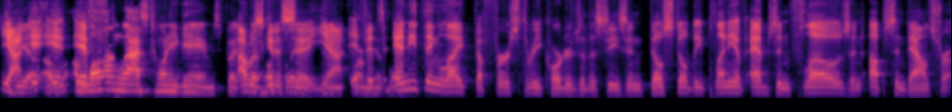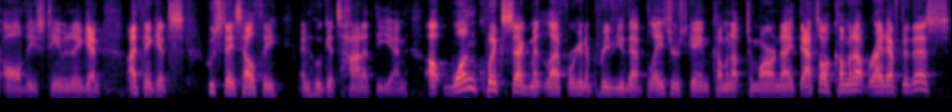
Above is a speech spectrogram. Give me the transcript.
yeah, a, a, a if, long last 20 games. But I was going to say, yeah, if it's anything like the first three quarters of the season, there'll still be plenty of ebbs and flows and ups and downs for all these teams. And again, I think it's who stays healthy and who gets hot at the end. Uh, one quick segment left. We're going to preview that Blazers game coming up tomorrow night. That's all coming up right after this.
